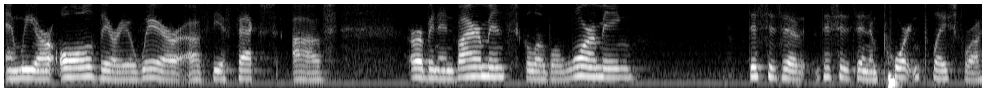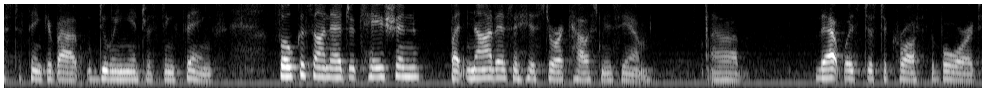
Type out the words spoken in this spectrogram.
and we are all very aware of the effects of urban environments, global warming. This is, a, this is an important place for us to think about doing interesting things. Focus on education, but not as a historic house museum. Uh, that was just across the board.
